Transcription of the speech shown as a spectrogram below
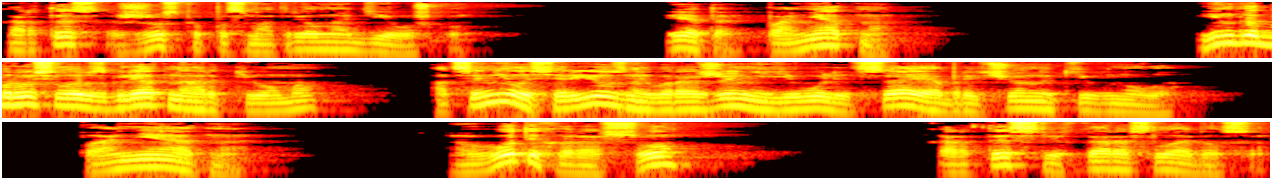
Кортес жестко посмотрел на девушку. Это понятно? Инга бросила взгляд на Артема, Оценила серьезное выражение его лица и обреченно кивнула. Понятно. Вот и хорошо. Кортес слегка расслабился.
